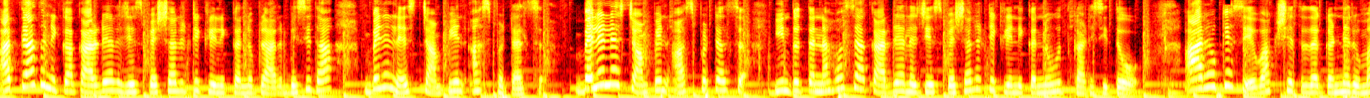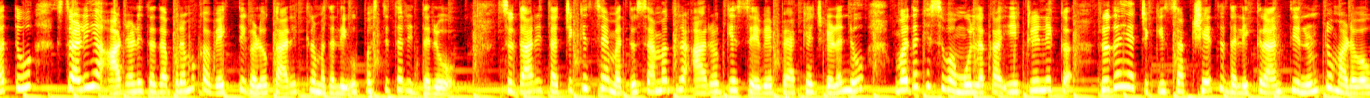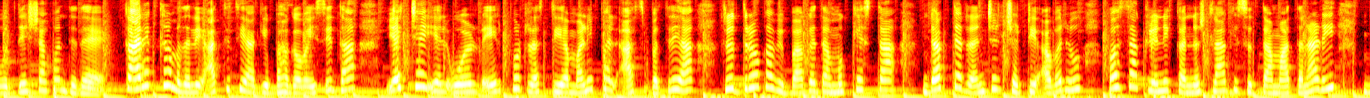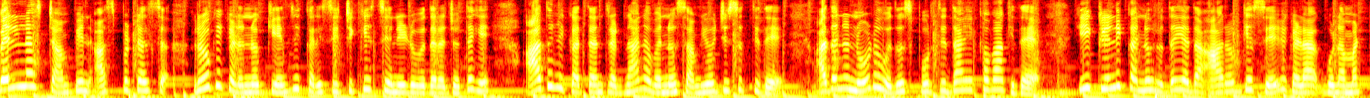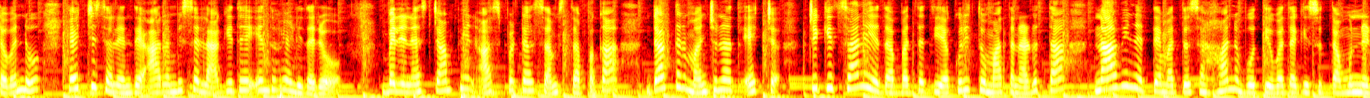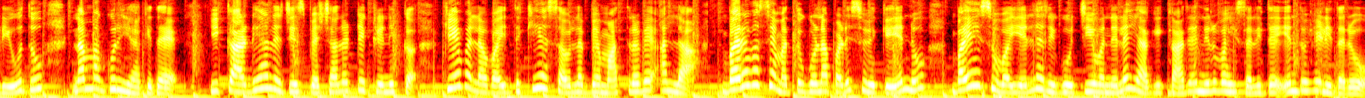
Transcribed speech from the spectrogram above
ಅತ್ಯಾಧುನಿಕ cardiology speciality clinic ಅನ್ನು ಪ್ರಾರಂಭಿಸಿದ Belenus champion hospitals Belenus champion hospitals ಇಂದು ತನ್ನ ಹೊಸ ಕಾರ್ಡಿಯಾಲಜಿ ಸ್ಪೆಷಾಲಿಟಿ ಕ್ಲಿನಿಕ್ ಅನ್ನು ಉದ್ಘಾಟಿಸಿತು. ಆರೋಗ್ಯ ಸೇವಾ ಕ್ಷೇತ್ರದ ಗಣ್ಯರು ಮತ್ತು ಸ್ಥಳೀಯ ಆಡಳಿತದ ಪ್ರಮುಖ ವ್ಯಕ್ತಿಗಳು ಕಾರ್ಯಕ್ರಮದಲ್ಲಿ ಉಪಸ್ಥಿತರಿದ್ದರು. ಸುಧಾರಿತ ಚಿಕಿತ್ಸೆ ಮತ್ತು ಸಮಗ್ರ ಆರೋಗ್ಯ ಸೇವೆ ಪ್ಯಾಕೇಜ್ಗಳನ್ನು ಒದಗಿಸುವ ಮೂಲಕ ಈ ಕ್ಲಿನಿಕ್ ಹೃದಯ ಚಿಕಿತ್ಸಾ ಕ್ಷೇತ್ರದಲ್ಲಿ ಕ್ರಾಂತಿಯನ್ನುಂಟು ಮಾಡುವ ಉದ್ದೇಶ ಹೊಂದಿದೆ. ಕಾರ್ಯಕ್ರಮದಲ್ಲಿ ಅತಿಥಿಯಾಗಿ ಭಾಗವಹಿಸಿದ್ದ ಎಚ್ಎಎಲ್ ಓಲ್ಡ್ ಏರ್ಪೋರ್ಟ್ ರಸ್ತೆಯ ಮಣಿಪಾಲ್ ಆಸ್ಪತ್ರೆಯ ಹೃದ್ರೋಗ ವಿಭಾಗದ ಮುಖ್ಯಸ್ಥ ಡಾಕ್ಟರ್ ರಂಜನ್ ಶೆಟ್ಟಿ ಅವರು ಹೊಸ ಕ್ಲಿನಿಕ್ ಅನ್ನು ಶ್ಲಾಘಿಸುತ್ತಾ ಮಾತನಾಡಿ ಬೆಲ್ನೆಸ್ ಚಾಂಪಿಯನ್ ಹಾಸ್ಪಿಟಲ್ಸ್ ರೋಗಿಗಳನ್ನು ಕೇಂದ್ರೀಕರಿಸಿ ಚಿಕಿತ್ಸೆ ನೀಡುವುದರ ಜೊತೆಗೆ ಆಧುನಿಕ ತಂತ್ರಜ್ಞಾನವನ್ನು ಸಂಯೋಜಿಸುತ್ತಿದೆ ಅದನ್ನು ನೋಡುವುದು ಸ್ಫೂರ್ತಿದಾಯಕವಾಗಿದೆ. ಈ ಕ್ಲಿನಿಕ್ ಅನ್ನು ಹೃದಯದ ಆರೋಗ್ಯ ಸೇವೆಗಳ ಗುಣಮಟ್ಟವನ್ನು ಹೆಚ್ಚಿಸಲೆಂದೇ ಆರಂಭಿಸಲಾಗಿದೆ ಎಂದು ಹೇಳಿದರು. ಬೆಲಿನಸ್ ಚಾಂಪಿಯನ್ ಹಾಸ್ಪಿಟಲ್ ಸಂಸ್ಥಾಪಕ ಡಾಕ್ಟರ್ ಮಂಜುನಾಥ್ ಎಚ್ ಚಿಕಿತ್ಸಾಲಯದ ಬದ್ಧತೆಯ ಕುರಿತು ಮಾತನಾಡುತ್ತಾ ನಾವೀನ್ಯತೆ ಮತ್ತು ಸಹಾನುಭೂತಿ ಒದಗಿಸುತ್ತಾ ಮುನ್ನಡೆಯುವುದು ನಮ್ಮ ಗುರಿಯಾಗಿದೆ. ಈ ಕಾರ್ಡಿಯಾಲಜಿ ಸ್ಪೆಷಾಲಿಟಿ ಕ್ಲಿನಿಕ್ ಕೇವಲ ವೈದ್ಯಕೀಯ ಸೌಲಭ್ಯ ಮಾತ್ರವೇ ಅಲ್ಲ, ಭರವಸೆ ಮತ್ತು ಗುಣಪಡಿಸುವಿಕೆಯನ್ನು ಬಯಸುವ ಎಲ್ಲರಿಗೂ ಜೀವನೆಲೆಯಾಗಿ ಕಾರ್ಯನಿರ್ವಹಿಸಲಿದೆ ಎಂದು ಹೇಳಿದರು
